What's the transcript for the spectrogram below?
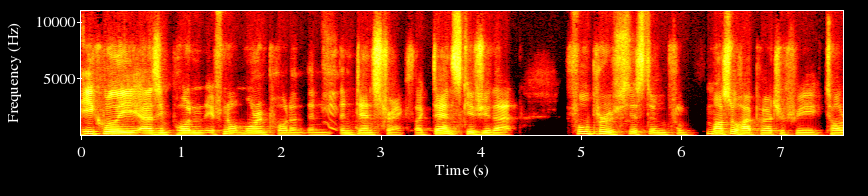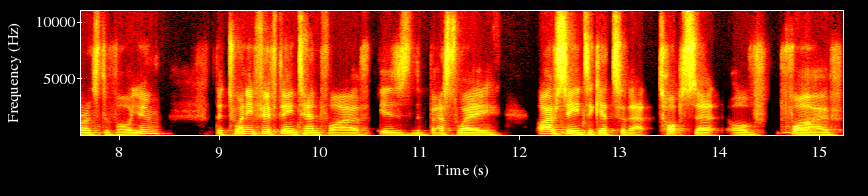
equally as important, if not more important than, than dense strength. Like dense gives you that foolproof system for muscle hypertrophy, tolerance to volume. The 2015 10 5 is the best way I've seen to get to that top set of five.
